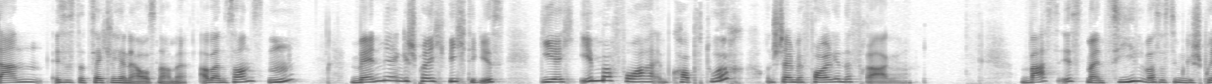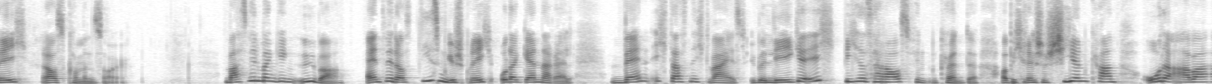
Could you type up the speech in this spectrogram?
dann ist es tatsächlich eine Ausnahme. Aber ansonsten wenn mir ein Gespräch wichtig ist, gehe ich immer vorher im Kopf durch und stelle mir folgende Fragen. Was ist mein Ziel, was aus dem Gespräch rauskommen soll? Was will mein Gegenüber? Entweder aus diesem Gespräch oder generell. Wenn ich das nicht weiß, überlege ich, wie ich das herausfinden könnte. Ob ich recherchieren kann oder aber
